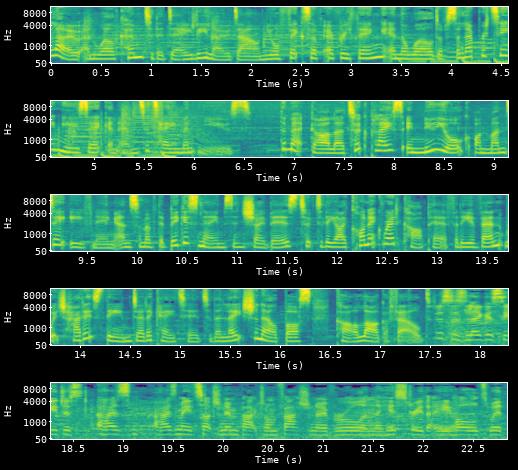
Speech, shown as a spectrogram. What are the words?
Hello, and welcome to the Daily Lowdown, your fix of everything in the world of celebrity, music, and entertainment news. The Met Gala took place in New York on Monday evening, and some of the biggest names in showbiz took to the iconic red carpet for the event, which had its theme dedicated to the late Chanel boss, Karl Lagerfeld. Just his legacy just has has made such an impact on fashion overall and the history that he holds with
